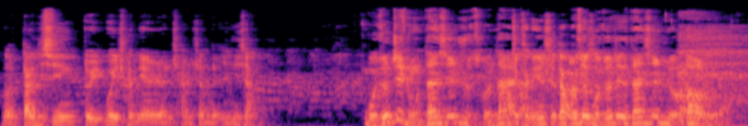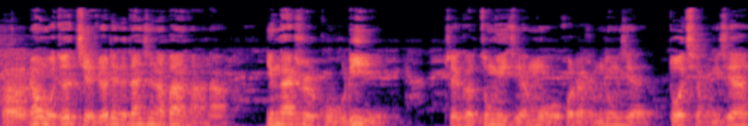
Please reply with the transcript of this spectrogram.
那担心对未成年人产生的影响，我觉得这种担心是存在的，这肯定是。但我而且我觉得这个担心是有道理的。嗯，然后我觉得解决这个担心的办法呢，应该是鼓励这个综艺节目或者什么东西多请一些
